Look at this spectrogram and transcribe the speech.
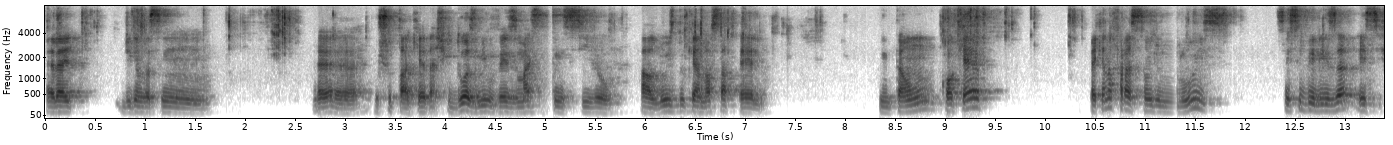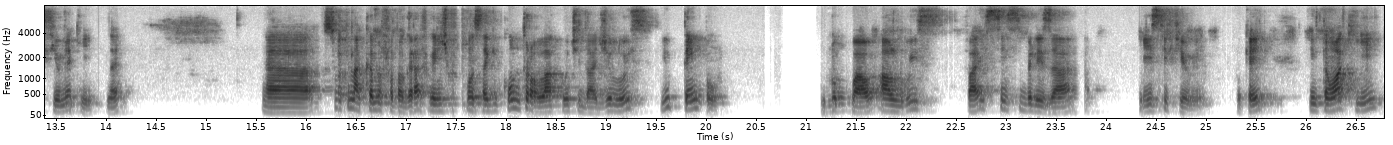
Ela é, digamos assim, é, vou chutar aqui, acho que duas mil vezes mais sensível à luz do que a nossa pele. Então, qualquer pequena fração de luz sensibiliza esse filme aqui, né? Ah, só que na câmera fotográfica a gente consegue controlar a quantidade de luz e o tempo no qual a luz vai sensibilizar esse filme, ok? Então aqui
